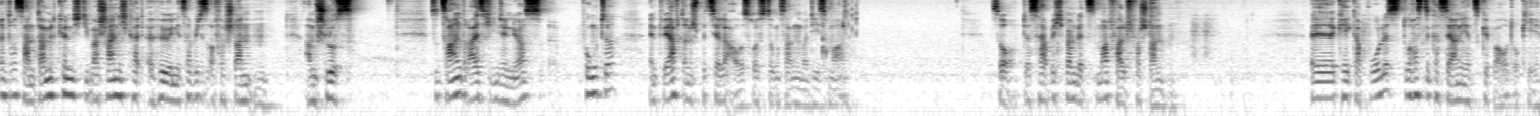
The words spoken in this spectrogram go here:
interessant. Damit könnte ich die Wahrscheinlichkeit erhöhen. Jetzt habe ich das auch verstanden. Am Schluss. Zu zahlen 30 Ingenieurspunkte. Entwerft eine spezielle Ausrüstung, sagen wir diesmal. So, das habe ich beim letzten Mal falsch verstanden. Äh, Kekapolis, du hast eine Kaserne jetzt gebaut, okay.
